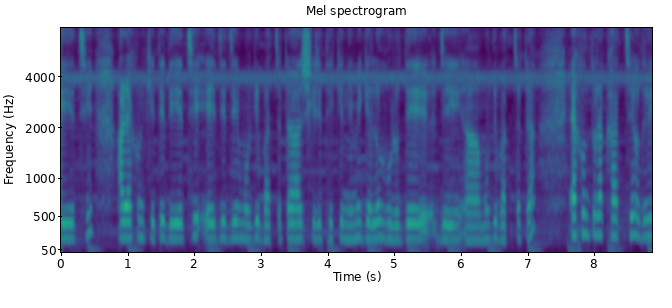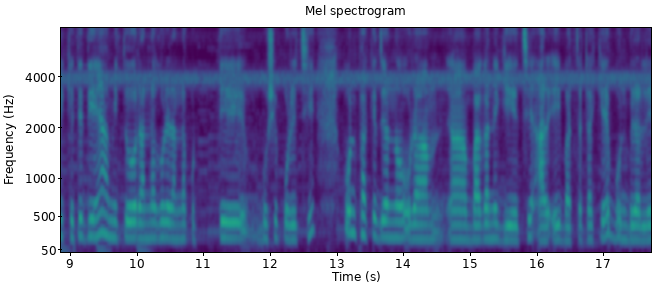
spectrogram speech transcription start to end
দিয়েছি, আর এখন খেতে দিয়েছি। এই যে যে মুরগির বাচ্চাটা সিঁড়ি থেকে নেমে গেল, হলুদে যে মুরগির বাচ্চাটা, এখন তোরা খাচ্ছে, ওদেরকে খেতে দিয়ে আমি তো রান্নাঘরে রান্না করতে বসে পড়েছি। কোন ফাঁকে যেন ওরা বাগানে গিয়েছে আর এই বাচ্চাটাকে বন বিড়ালে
